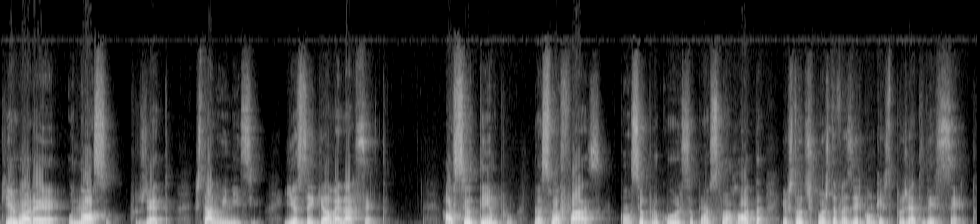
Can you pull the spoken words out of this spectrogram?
que agora é o nosso projeto, está no início e eu sei que ele vai dar certo. Ao seu tempo, na sua fase, com o seu percurso, com a sua rota, eu estou disposto a fazer com que este projeto dê certo.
